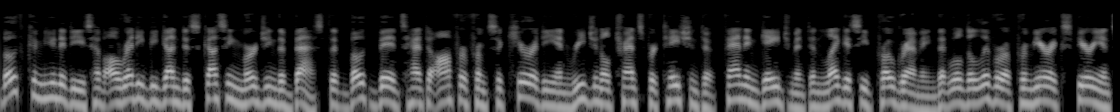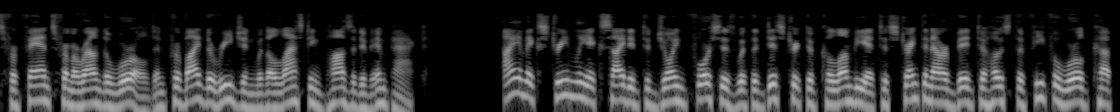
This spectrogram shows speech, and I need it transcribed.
Both communities have already begun discussing merging the best that both bids had to offer from security and regional transportation to fan engagement and legacy programming that will deliver a premier experience for fans from around the world and provide the region with a lasting positive impact. I am extremely excited to join forces with the District of Columbia to strengthen our bid to host the FIFA World Cup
